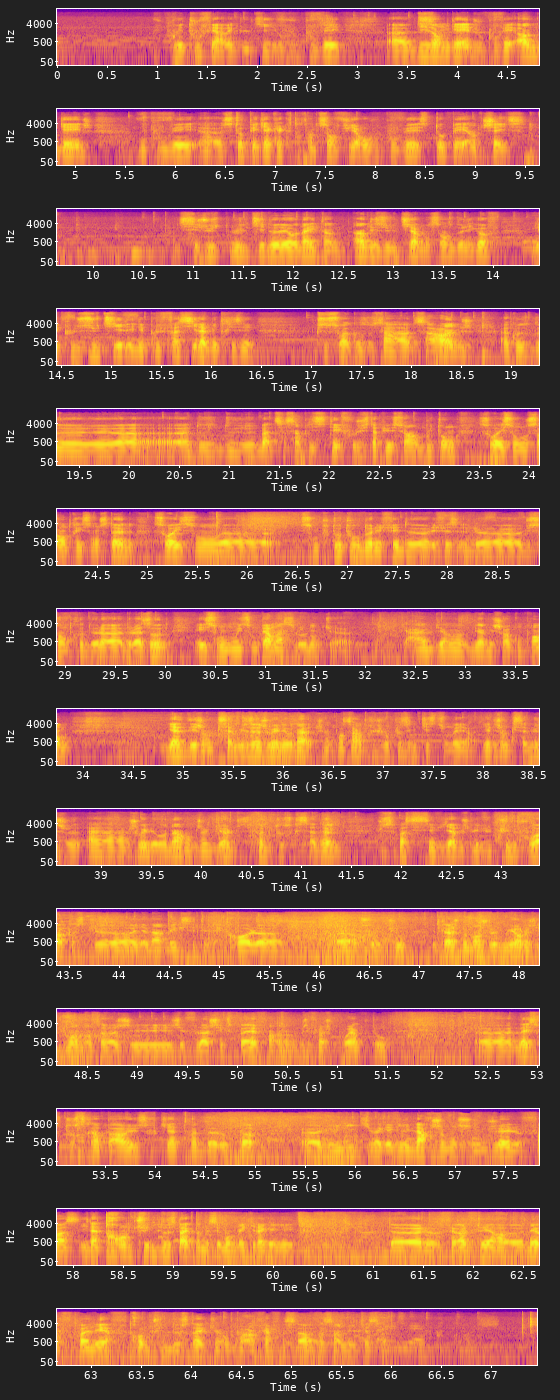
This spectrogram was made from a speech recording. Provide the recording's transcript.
Vous pouvez tout faire avec l'ulti. Vous pouvez disengage, vous pouvez engage, vous pouvez euh, stopper quelqu'un qui est en train de s'enfuir ou vous pouvez stopper un chase. C'est juste l'ulti de Leona est un, des ultis à mon sens de League of des plus utiles et des plus faciles à maîtriser que ce soit à cause de sa, de sa range, à cause de, euh, de, bah, de, sa simplicité, il faut juste appuyer sur un bouton, soit ils sont au centre et ils sont stun, soit ils sont, euh, ils sont tout autour de l'effet de, du centre de la, de la zone, et ils sont, ils sont perma slow, donc euh, bien, bien méchant à comprendre. Il y a des gens qui s'amusent à jouer Léona, je viens de penser à un truc, je vais vous poser une question d'ailleurs. Il y a des gens qui s'amusent à jouer Léona en jungle, je sais pas du tout ce que ça donne. Je sais pas si c'est viable, je l'ai vu qu'une fois parce que il y avait un mec qui s'était fait troll en solo queue. Donc là je me mange le mur logiquement, non ça va, j'ai flash exprès, enfin j'ai flash pour rien plutôt. Euh, là ils sont tous réapparus, sauf qu'il y a Trundle au top. Euh, le qui va gagner largement son duel face. Il a 38 de stack, non mais c'est bon le mec il a gagné. Le Feral Flare euh, nerf ou pas nerf, 38 de stack, on peut rien faire face à, à un mec a ça.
